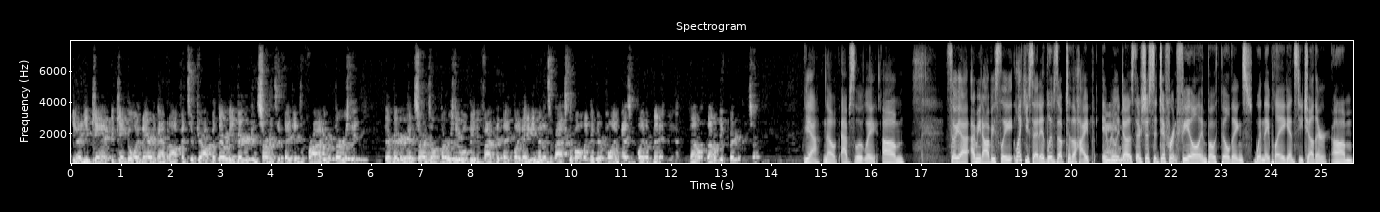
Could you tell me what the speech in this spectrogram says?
you know, you can't you can't go in there and have an offensive drought. But there'll be bigger concerns if they get to Friday or Thursday. Their bigger concerns on Thursday will be the fact that they played 80 minutes of basketball and who they're playing hasn't played a minute yet. That'll that'll be the bigger concern. Yeah, no, absolutely. Um, so yeah, I mean, obviously, like you said, it lives up to the hype. It mm-hmm. really does. There's just a different feel in both buildings when they play against each other. Um,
